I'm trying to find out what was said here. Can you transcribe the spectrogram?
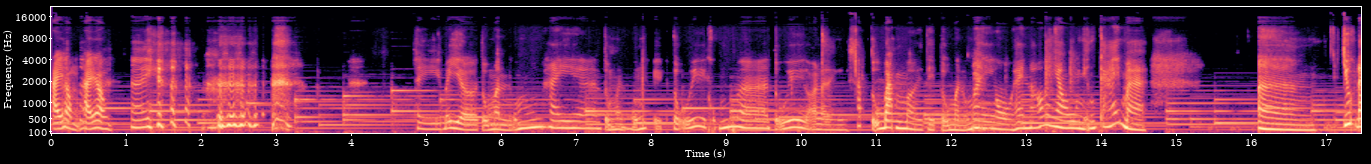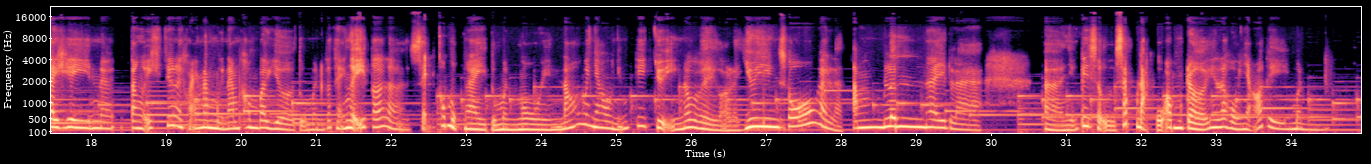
Hay không hay không? Hay. Thì bây giờ tụi mình cũng hay tụi mình cũng tuổi cũng uh, tuổi gọi là sắp tuổi băm rồi thì tụi mình cũng hay ngồi hay nói với nhau những cái mà uh, trước đây khi tao nghĩ trước đây khoảng năm 10 năm không bao giờ tụi mình có thể nghĩ tới là sẽ có một ngày tụi mình ngồi nói với nhau những cái chuyện nó về gọi là duyên số hay là tâm linh hay là à, những cái sự sắp đặt của ông trời. Hay là hồi nhỏ thì mình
